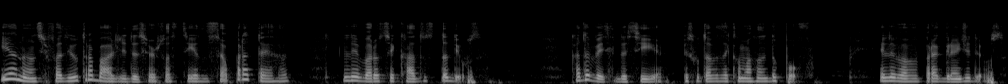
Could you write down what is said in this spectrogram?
e Anansi fazia o trabalho de descer suas teias do céu para a terra e levar os recados da deusa. Cada vez que descia, escutava as reclamações do povo e levava para a grande deusa.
